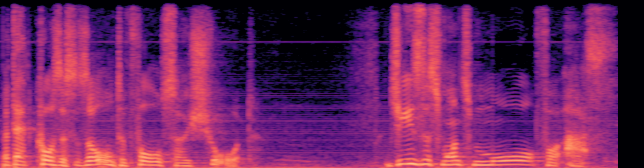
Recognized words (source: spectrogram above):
But that causes us all to fall so short. Jesus wants more for us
